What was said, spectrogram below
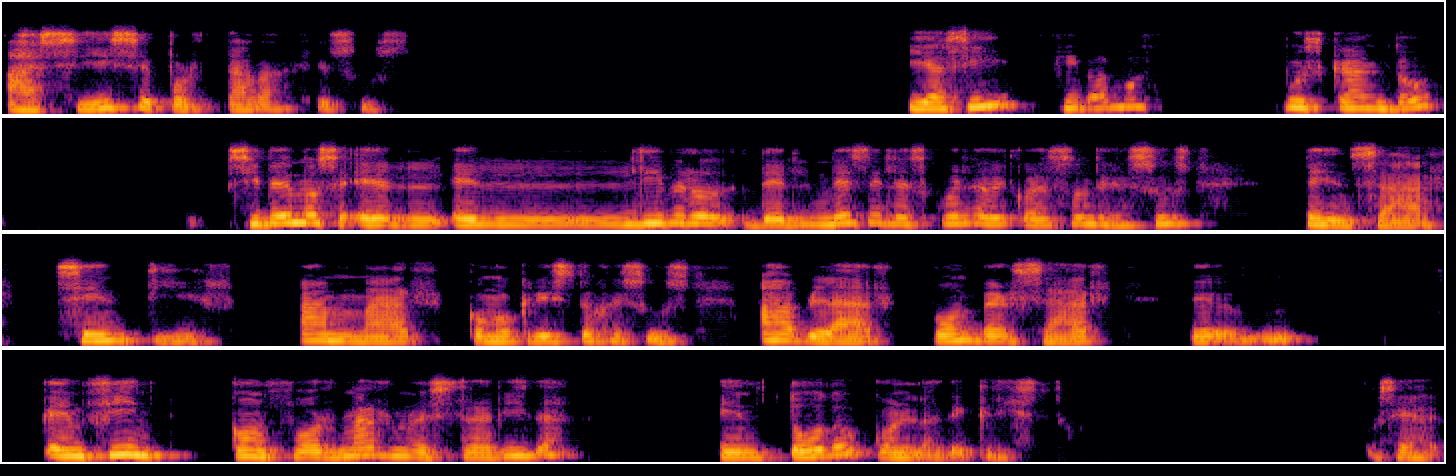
Así se portaba Jesús. Y así, si vamos buscando, si vemos el, el libro del mes de la escuela del corazón de Jesús, pensar, sentir, amar como Cristo Jesús, hablar, conversar, eh, en fin, conformar nuestra vida en todo con la de Cristo. O sea,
